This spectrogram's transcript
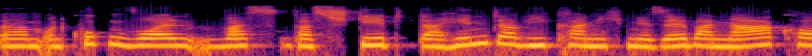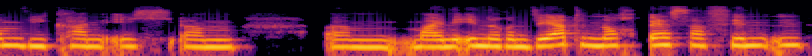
ähm, und gucken wollen, was, was steht dahinter, wie kann ich mir selber nahe kommen, wie kann ich ähm, ähm, meine inneren Werte noch besser finden,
